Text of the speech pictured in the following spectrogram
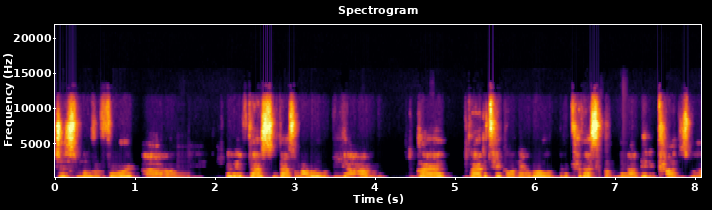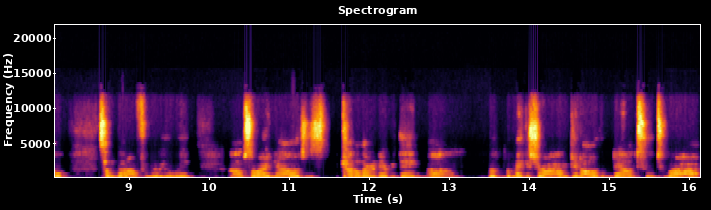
just moving forward, um, if that's if that's what my role would be, I'm glad glad to take on that role because that's something that I did in college as well, something that I'm familiar with. Um, so right now, just kind of learning everything, um, but, but making sure I'm getting all of them down to to where I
